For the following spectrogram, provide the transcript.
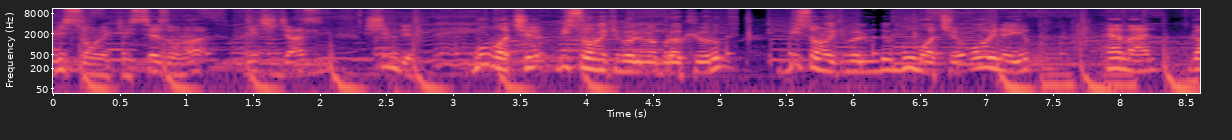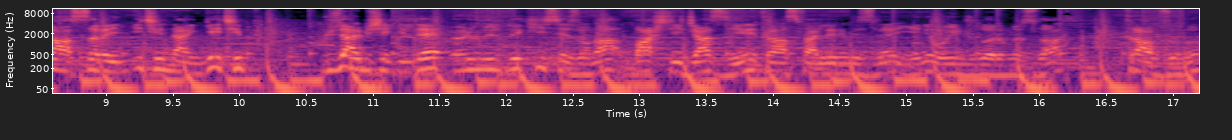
bir sonraki sezona geçeceğiz. Şimdi bu maçı bir sonraki bölüme bırakıyorum. Bir sonraki bölümde bu maçı oynayıp hemen Galatasaray'ın içinden geçip güzel bir şekilde önümüzdeki sezona başlayacağız. Yeni transferlerimizle, yeni oyuncularımızla Trabzon'u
